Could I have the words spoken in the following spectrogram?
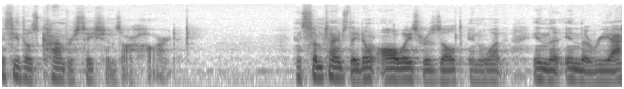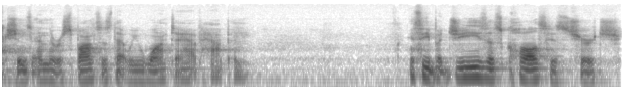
You see, those conversations are hard. And sometimes they don't always result in what in the in the reactions and the responses that we want to have happen. You see, but Jesus calls his church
